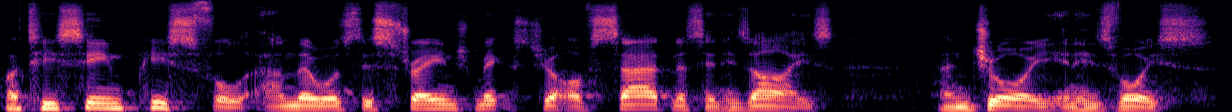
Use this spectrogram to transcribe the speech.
but he seemed peaceful, and there was this strange mixture of sadness in his eyes and joy in his voice.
